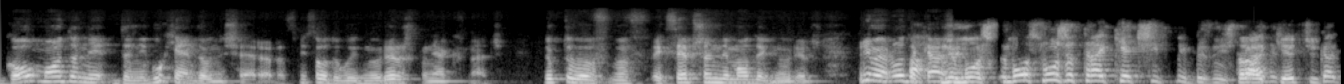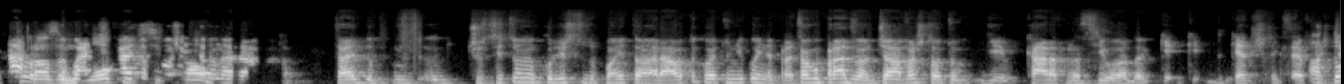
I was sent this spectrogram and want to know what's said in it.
Go може да не, да не го хендълнеш еръра. В смисъл да го игнорираш по някакъв начин. Докато в, в exception не може да игнорираш. Примерно да кажеш... Не може, не може да сложа try catch и без нищо. Try catch и празен блок и си чао. Това е чувствително количество допълнителна работа, което никой не прави. Това го правят в Java, защото ги карат на сила да кетчат exception. А то,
